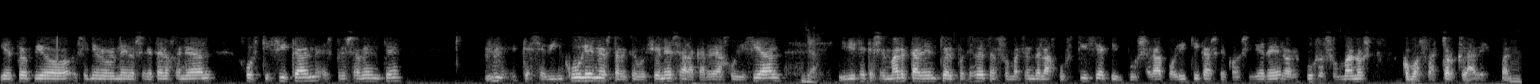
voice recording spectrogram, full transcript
y el propio señor Olmedo, secretario general, justifican expresamente que se vinculen nuestras retribuciones a la carrera judicial y dice que se marca dentro del proceso de transformación de la justicia que impulsará políticas que considere los recursos humanos como factor clave. Bueno,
